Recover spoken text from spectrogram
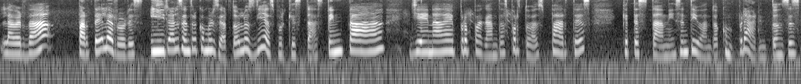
La verdad, parte del error es ir al centro comercial todos los días porque estás tentada, llena de propagandas por todas partes que te están incentivando a comprar. Entonces,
